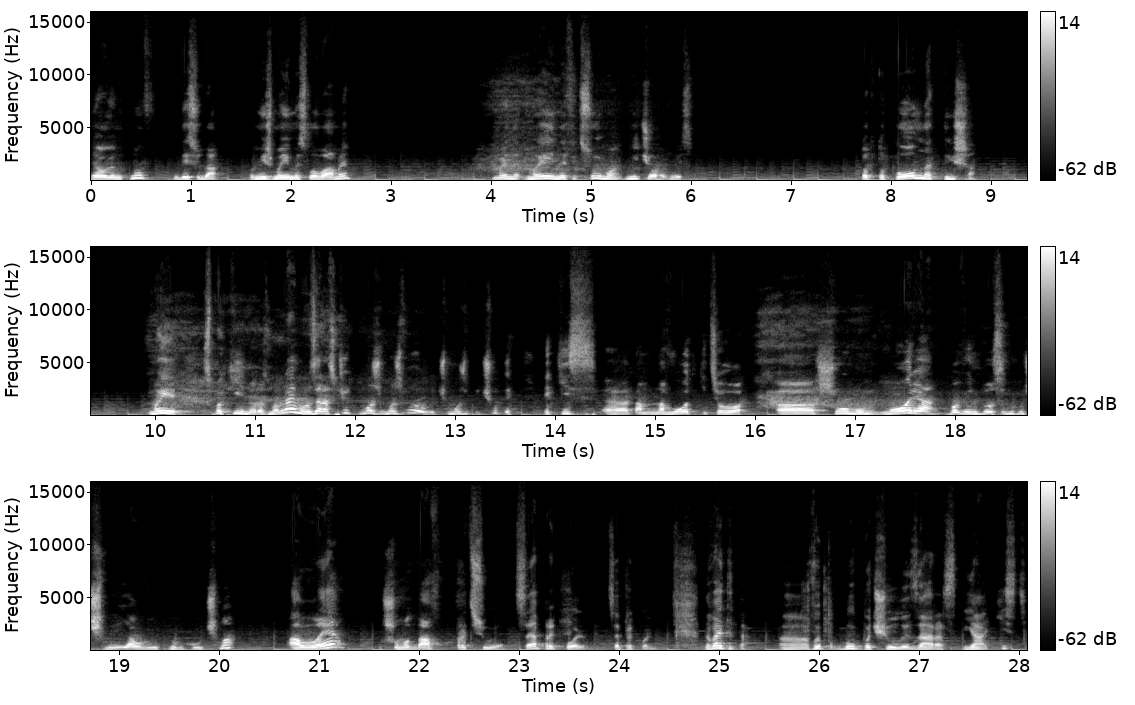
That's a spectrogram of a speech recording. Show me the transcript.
Я увімкнув, іди сюди. Поміж моїми словами. Ми не, ми не фіксуємо нічого. Дивись. Тобто повна тиша. Ми спокійно розмовляємо. Ви зараз чуть, мож, можливо, ви можете чути якісь е, там наводки цього е, шуму моря, бо він досить гучний. Я увімкнув гучно, але шумодав працює. Це прикольно. Це прикольно. Давайте так. Е, Ви, ви почули зараз якість.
